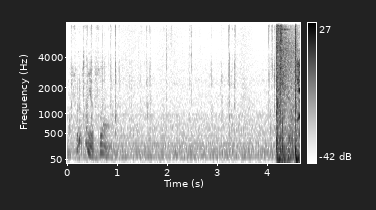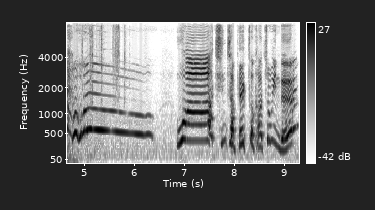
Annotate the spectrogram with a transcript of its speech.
아, 수류탄이 없어. 와 진짜 벡터 가총인데?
